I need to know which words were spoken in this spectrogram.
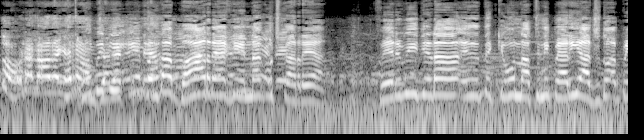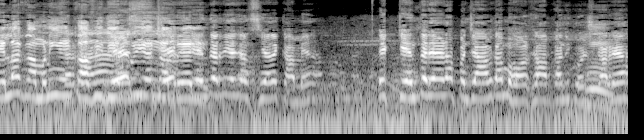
ਧੌਣ ਨਾ ਲਾ ਦੇ ਹਰਾਮ ਵੀ ਜੀ ਇਹ ਬੰਦਾ ਬਾਹਰ ਰਹਿ ਕੇ ਇੰਨਾ ਕੁਝ ਕਰ ਰਿਹਾ। ਫਿਰ ਵੀ ਜਿਹੜਾ ਇਹਦੇ ਤੇ ਕਿਉਂ ਨੱਥ ਨਹੀਂ ਪੈ ਰਹੀ? ਅੱਜ ਤੋਂ ਪਹਿਲਾ ਕੰਮ ਨਹੀਂ ਇਹ ਕਾਫੀ ਦੇਰ ਤੋਂ ਹੀ ਇਹ ਚੱਲ ਰਿਹਾ ਜੀ। ਕੇਂਦਰ ਦੀਆਂ ਏਜੰਸੀਆਂ ਦੇ ਕੰਮ ਆ। ਇਹ ਕੇਂਦਰ ਹੈ ਜਿਹੜਾ ਪੰਜਾਬ ਦਾ ਮਾਹੌਲ ਖਰਾਬ ਕਰਨ ਦੀ ਕੋਸ਼ਿਸ਼ ਕਰ ਰਿਹਾ।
